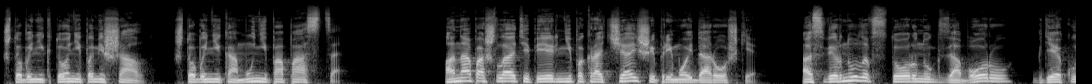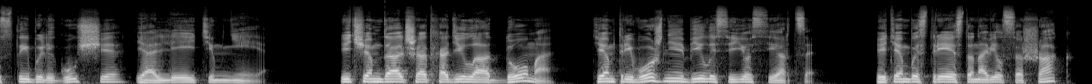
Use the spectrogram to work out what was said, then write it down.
чтобы никто не помешал, чтобы никому не попасться. Она пошла теперь не по кратчайшей прямой дорожке, а свернула в сторону к забору, где кусты были гуще и аллеи темнее. И чем дальше отходила от дома, тем тревожнее билось ее сердце, и тем быстрее становился шаг,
